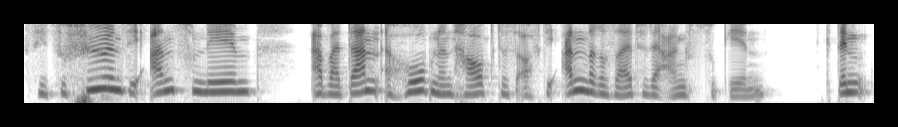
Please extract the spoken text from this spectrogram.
sie zu fühlen, sie anzunehmen, aber dann erhobenen Hauptes auf die andere Seite der Angst zu gehen. Denn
